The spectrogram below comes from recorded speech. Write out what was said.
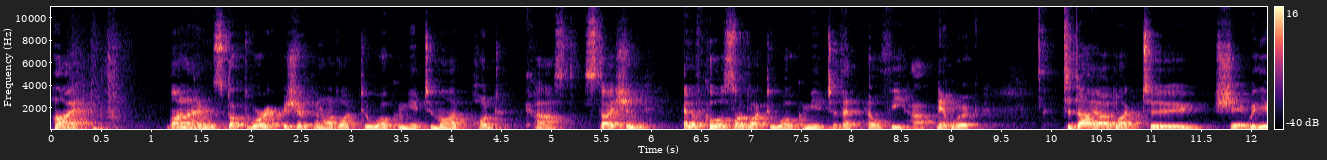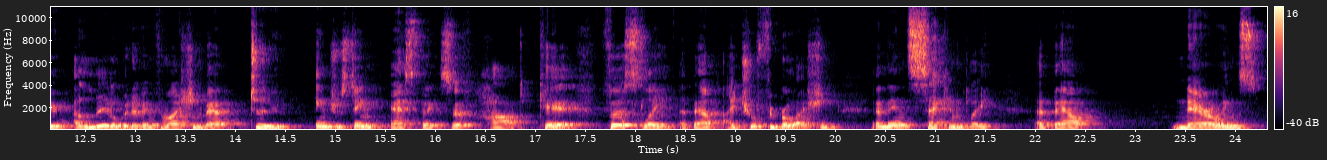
Hi, my name is Dr. Warwick Bishop, and I'd like to welcome you to my podcast station. And of course, I'd like to welcome you to the Healthy Heart Network. Today, I'd like to share with you a little bit of information about two interesting aspects of heart care. Firstly, about atrial fibrillation, and then secondly, about narrowings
